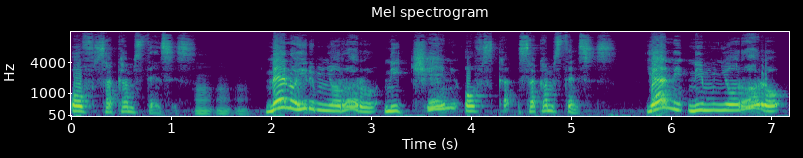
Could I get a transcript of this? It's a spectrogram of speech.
of circumstances mm, mm, mm. neno hili mnyororo ni chain of circumstances yaani ni mnyororo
